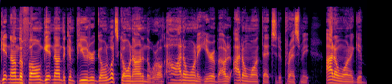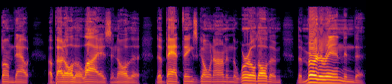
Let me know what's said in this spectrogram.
getting on the phone, getting on the computer, going, "What's going on in the world?" Oh, I don't want to hear about it. I don't want that to depress me. I don't want to get bummed out about all the lies and all the the bad things going on in the world, all the the murdering and the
